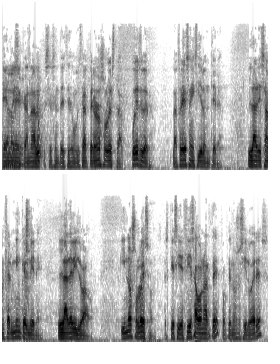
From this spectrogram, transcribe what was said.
en el sé. canal 66 de Movistar, pero no solo esta. Puedes ver la Feria de San Isidro entera, la de San Fermín que viene, la de Bilbao. Y no solo eso, es que si decides abonarte, porque no sé si lo eres,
